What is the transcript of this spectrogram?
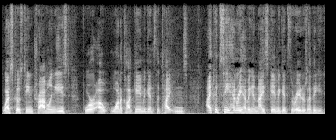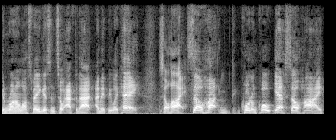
West Coast team traveling east for a one o'clock game against the Titans. I could see Henry having a nice game against the Raiders. I think you can run on Las Vegas, and so after that, I might be like, hey, Sell high. sell high, quote unquote, yes, sell high,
